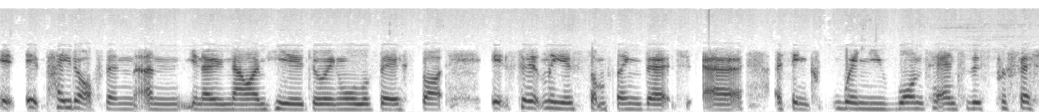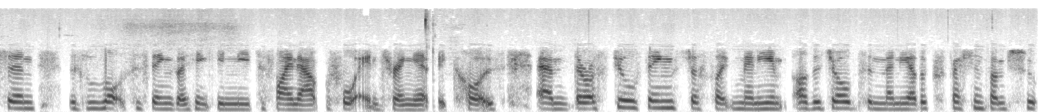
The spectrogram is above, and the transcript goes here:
it, it paid off, and and you know, now I'm here doing all of this. But it certainly is something that uh, I think when you want to enter this profession, there's lots of things I think you need to find out before entering it because um, there are still things, just like many other jobs and many other professions, I'm sure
